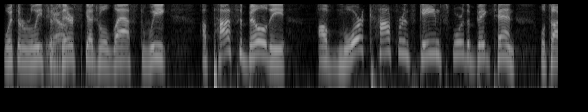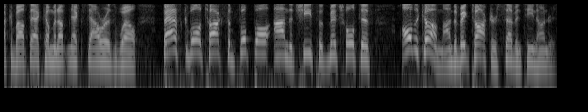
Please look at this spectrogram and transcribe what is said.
with the release Yeah. of their schedule last week. A possibility of more conference games for the Big Ten. We'll talk about that coming up next hour as well. Basketball talks some football on the Chiefs with Mitch Holthus. All to come on the Big Talker 1700.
